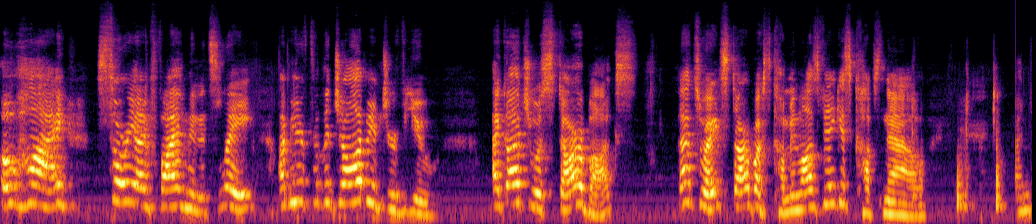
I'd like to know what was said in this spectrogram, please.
Oh hi, sorry I'm five minutes late. I'm here for the job interview. I got you a Starbucks. That's right, Starbucks come in Las Vegas cups now. I'm,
